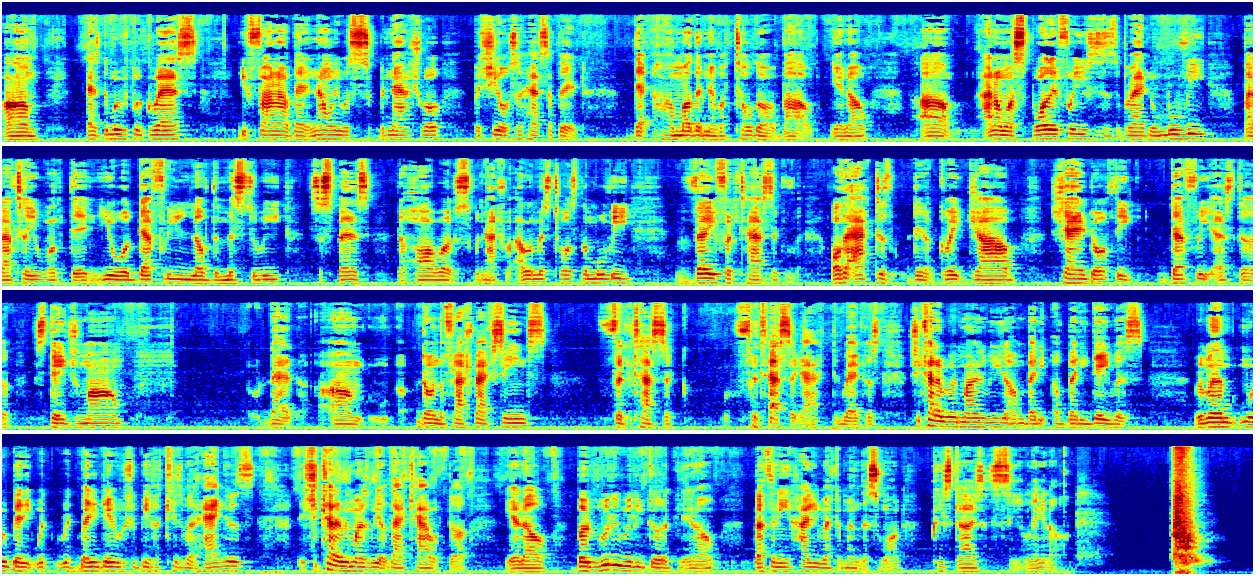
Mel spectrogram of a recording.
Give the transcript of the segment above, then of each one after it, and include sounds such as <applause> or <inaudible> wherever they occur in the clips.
Um, as the movie progressed, you found out that it not only was supernatural, but she also has something that her mother never told her about. You know, um, I don't want to spoil it for you since it's a brand new movie, but I'll tell you one thing: you will definitely love the mystery, suspense, the horror, the supernatural elements towards the movie. Very fantastic. All the actors did a great job. Shannen Doherty definitely as the stage mom. That um, during the flashback scenes, fantastic fantastic acting, man. Because she kind of reminds me um, Betty, of Bette Davis. Remember with Betty, with Bette Davis would be her kids with hangers. She kind of reminds me of that character, you know. But really, really good, you know. Bethany, highly recommend this one. Peace, guys. See you later.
